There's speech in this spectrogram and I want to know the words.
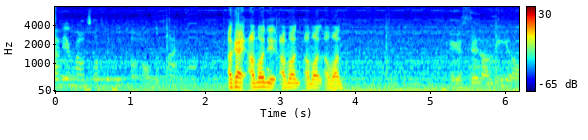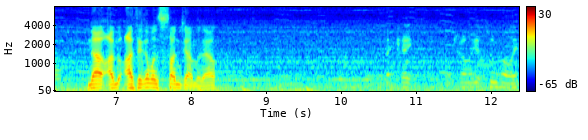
Have your mouse off the boot on all the time. Okay, I'm on you. I'm on. I'm on. I'm on. Are you still on me or? No, I'm. I think I'm on Sunjammer now. Okay, I'm trying to get some height.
